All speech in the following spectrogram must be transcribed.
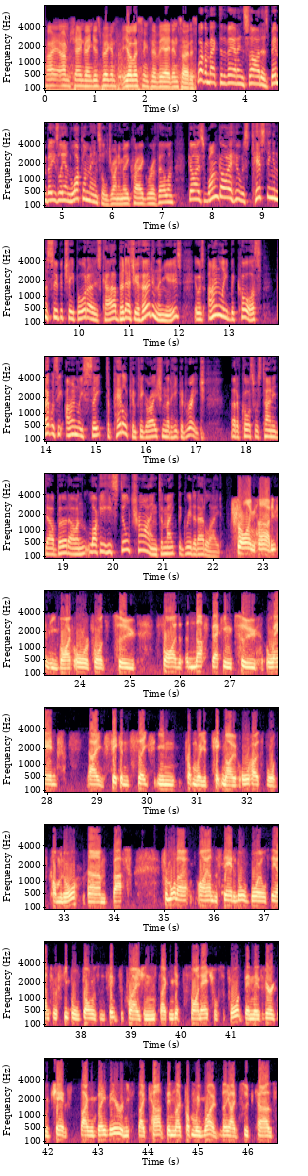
Hi, I'm Shane Van Gisbergen. You're listening to V8 Insiders. Welcome back to the V8 Insiders. Ben Beasley and Lachlan Mansell joining me, Craig Revell. And guys, one guy who was testing in the Super Cheap Autos car, but as you heard in the news, it was only because that was the only seat to pedal configuration that he could reach. That, of course, was Tony D'Alberto. And Lockie, he's still trying to make the grid at Adelaide. Trying hard, isn't he, by all reports, to find enough backing to land a second seat in probably a Tekno Autosports Commodore. Um, but from what I, I understand, it all boils down to a simple dollars and cents equation. If they can get the financial support, then there's a very good chance they will be there, and if they can't, then they probably won't. V8 supercars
